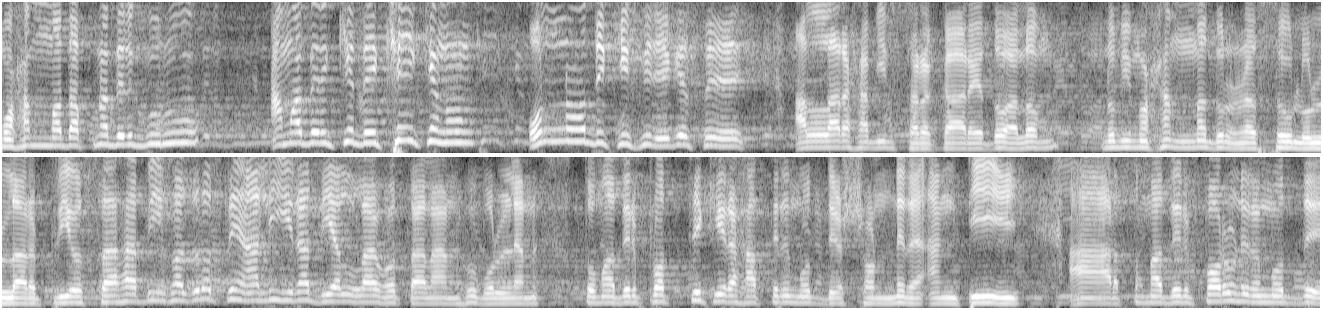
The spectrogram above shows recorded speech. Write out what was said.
মোহাম্মদ আপনাদের গুরু আমাদেরকে দেখেই কেন অন্য দিকে ফিরে গেছে? আল্লাহর হাবিব সরকার দো আলম নবী মোহাম্মদুর রাসুল্লাহর প্রিয় সাহাবি হজরতে আলী রাদি আল্লাহ তালানহু বললেন, তোমাদের প্রত্যেকের হাতের মধ্যে স্বর্ণের আংটি আর তোমাদের পরনের মধ্যে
